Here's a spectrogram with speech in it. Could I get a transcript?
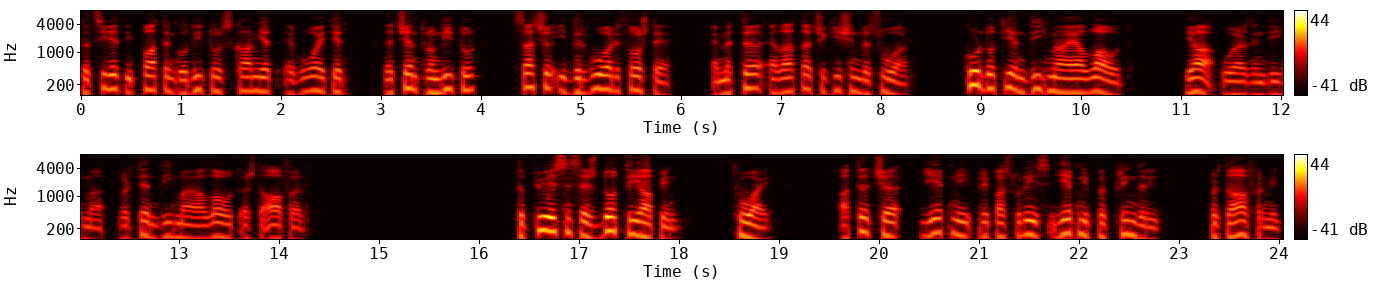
të cilët i patën goditur skamjet e vuajtjet dhe qenë tronditur, saqë i dërguari thoshte, e me të edhe ata që kishin besuar. Kur do t'jetë ndihma e Allahut? Ja, u erdhi ndihma, vërtet ndihma e Allahut është afër. Të pyesin se ç'do të japin, thuaj, atë që jepni prej pasurisë, jepni për prindërit, për të afërmit,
